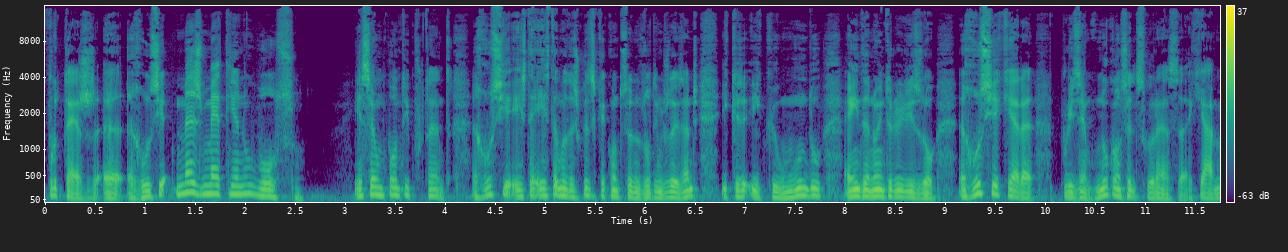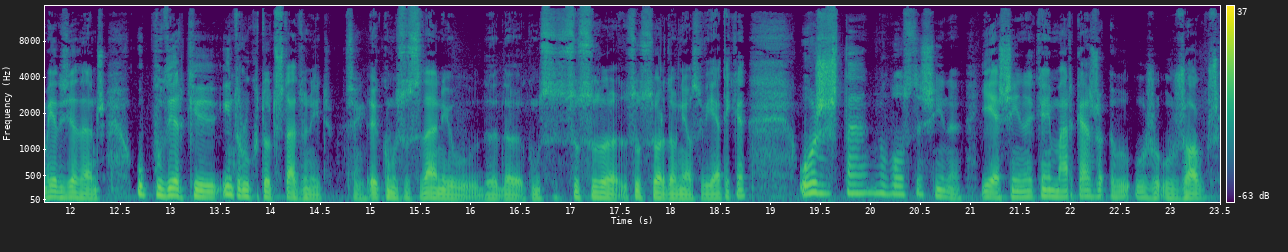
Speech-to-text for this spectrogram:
protege a, a Rússia, mas mete-a no bolso. Esse é um ponto importante. A Rússia, esta, esta é uma das coisas que aconteceu nos últimos dois anos e que, e que o mundo ainda não interiorizou. A Rússia, que era, por exemplo, no Conselho de Segurança, aqui há meia dúzia de anos, o poder que interlocutou dos Estados Unidos, Sim. Eh, como sucedâneo, de, de, como sucessor, sucessor, da União Soviética, hoje está no bolso da China. E é a China quem marca os, os, os jogos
